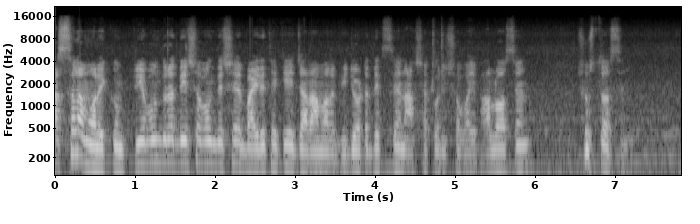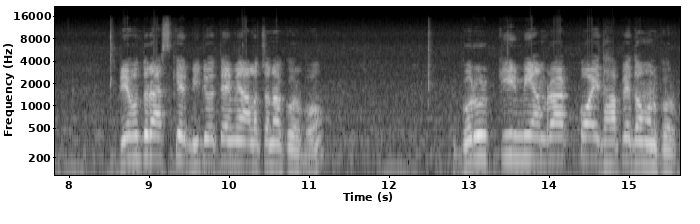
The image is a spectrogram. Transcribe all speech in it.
আসসালামু আলাইকুম। প্রিয় বন্ধুরা, দেশ এবং দেশের বাইরে থেকে যারা আমার ভিডিওটা দেখছেন, আশা করি সবাই ভালো আছেন, সুস্থ আছেন। প্রিয় বন্ধুরা, আজকের ভিডিওতে আমি আলোচনা করব, গরুর কৃমি আমরা কয় ধাপে দমন করব?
